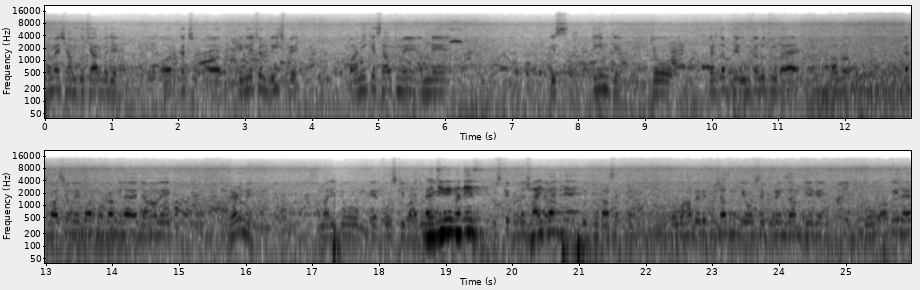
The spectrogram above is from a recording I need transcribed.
समय शाम को चार बजे है और कच्छ पिंगलेश्वर बीच पे पानी के साथ में हमने इस टीम के जो करतब थे उनका लुत्फ उठाया है। अब कच्छ वासियों को एक और मौका मिला है जहाँ वे रण में हमारी जो एयरफोर्स की बहादुरी उसके प्रदर्शन का लुत्फ उठा सकते हैं। तो वहाँ पे भी प्रशासन की ओर से पूरे इंतज़ाम किए गए। तो अपील है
